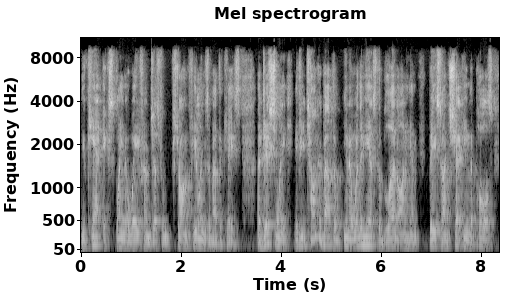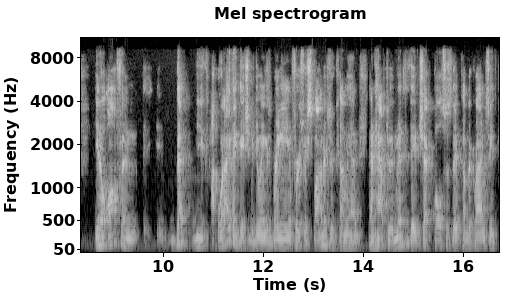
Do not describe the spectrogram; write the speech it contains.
You can't explain away from just from strong feelings about the case. Additionally, if you talk about the, you know, whether he has the blood on him based on checking the pulse, you know, often that you, what I think they should be doing is bringing in first responders who come in and have to admit that they've checked pulses, they've come to crime scenes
